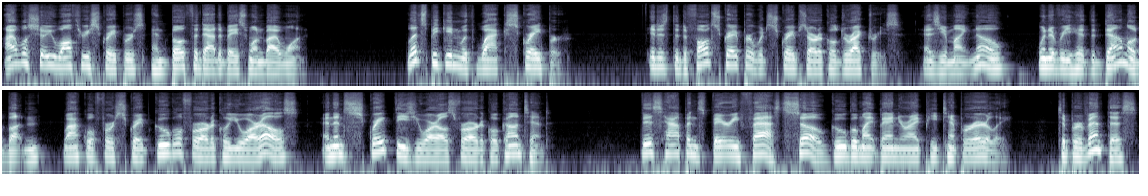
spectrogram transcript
I will show you all three scrapers and both the database one by one. Let's begin with WAC Scraper. It is the default scraper which scrapes article directories. As you might know, whenever you hit the download button, WAC will first scrape Google for article URLs and then scrape these URLs for article content. This happens very fast, so Google might ban your IP temporarily. To prevent this,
